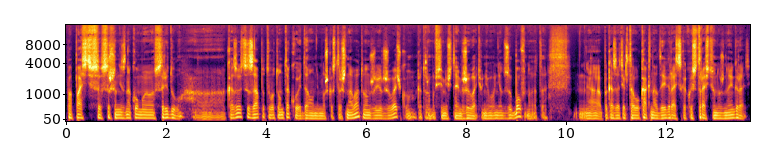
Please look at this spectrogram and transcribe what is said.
попасть в совершенно незнакомую среду. А, оказывается, Запад, вот он такой, да, он немножко страшноват, он жует жвачку, которую мы все мечтаем жевать. У него нет зубов, но это а, показатель того, как надо играть, с какой страстью нужно играть.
